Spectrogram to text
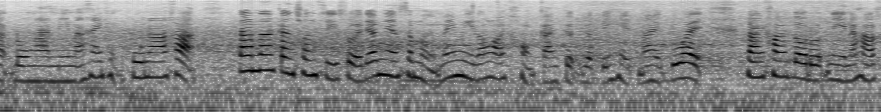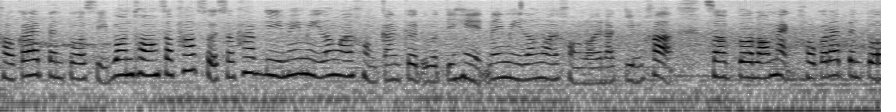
จากโรงงานมีมาให้ถึงคู่หน้าค่ะ ด้านหน้ากันชนสีสวยเรียบเนียนเสมอไม่มีร่องรอยของการเกิดอุบัติเหตุมาอีกด้วยด้านข้างตัวรถนี้นะคะ เขาก็ได้เป็นตัวสีบอลทองสภาพสวยสภาพดี ไม่มีร่องรอยของการเกิดอุบัติเหตุ ไม่มีร่องรอยของรอยรักยิ้มค่ะสำหรับตัวล้อแม็กเขาก็ได้เป็นตัว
